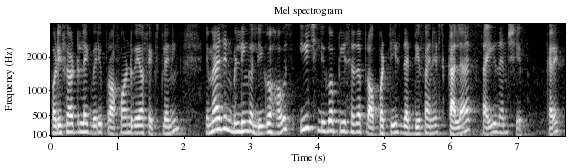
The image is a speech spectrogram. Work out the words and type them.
But if you have to like very profound way of explaining, imagine building a Lego house. Each Lego piece has a properties that define its color, size and shape. Correct?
